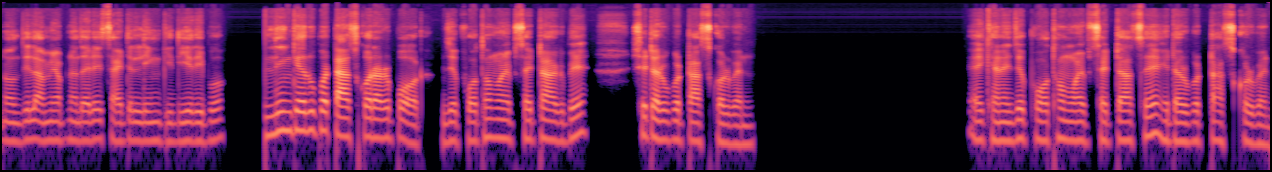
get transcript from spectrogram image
নক দিলে আমি আপনাদের এই সাইটের লিঙ্কটি দিয়ে দিব। লিঙ্কের উপর টাচ করার পর যে প্রথম ওয়েবসাইটটা আসবে, সেটার উপর টাচ করবেন। এখানে যে প্রথম ওয়েবসাইটটা আছে, এটার উপর টাচ করবেন।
